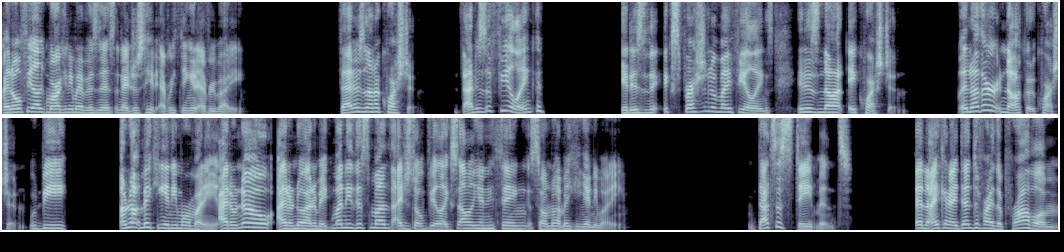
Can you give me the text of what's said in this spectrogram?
I don't feel like marketing my business and I just hate everything and everybody. That is not a question. That is a feeling. Hm. It is the expression of my feelings. It is not a question. Another not good question would be I'm not making any more money. I don't know. I don't know how to make money this month. I just don't feel like selling anything, so I'm not making any money. That's a statement. And I can identify the problem.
